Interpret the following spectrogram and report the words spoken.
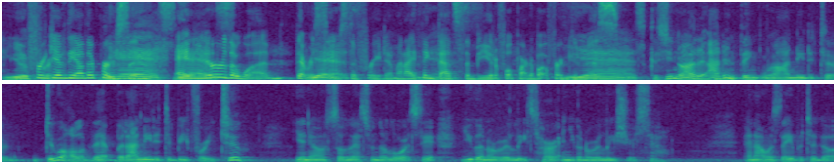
you You're free. forgive the other person, Yes, and you're the one that receives Yes. the freedom. And I think that's the beautiful part about forgiveness. Yes, because you know, I, I didn't think well I needed to do all of that, but I needed to be free too. You know, so that's when the Lord said, "You're going to release her, and you're going to release yourself." And I was able to go,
